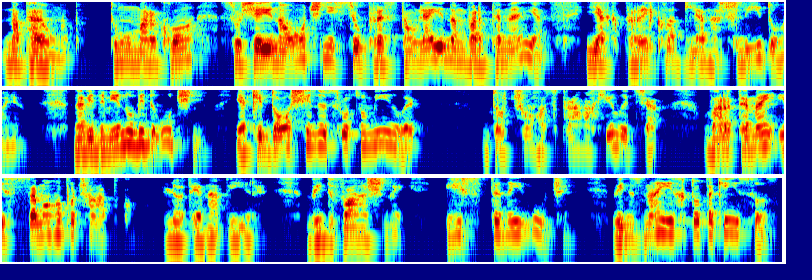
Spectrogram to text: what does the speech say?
напевно б. Тому Марко з усією наочністю представляє нам Вартемея як приклад для наслідування, на відміну від учнів, які досі не зрозуміли, до чого справа хилиться. Вартемей із самого початку людина віри, відважний, істинний учень. Він знає, хто такий Ісус,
